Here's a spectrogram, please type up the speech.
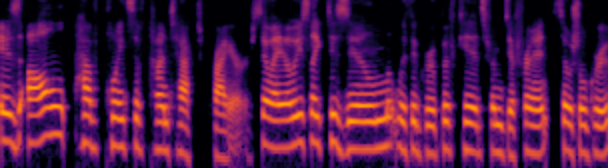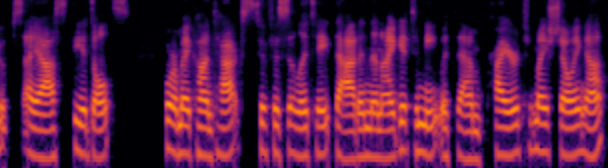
is I'll have points of contact prior. So I always like to Zoom with a group of kids from different social groups. I ask the adults for my contacts to facilitate that. And then I get to meet with them prior to my showing up.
